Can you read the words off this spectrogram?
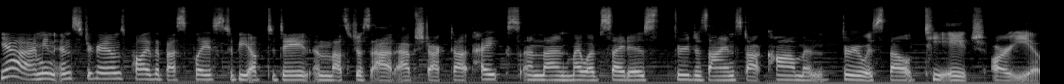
Yeah, I mean, Instagram's probably the best place to be up to date, and that's just at abstract.hikes. And then my website is thrudesigns.com, and through is spelled T H R E U.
